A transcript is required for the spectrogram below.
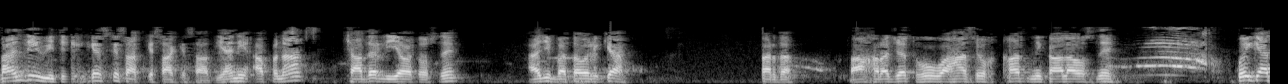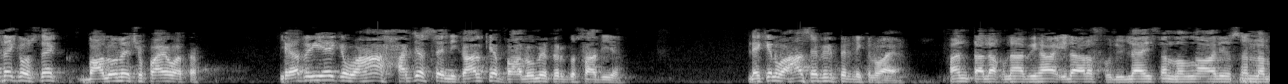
باندھی ہوئی تھی کس کے ساتھ؟ کسا کے ساتھ۔ یعنی اپنا چادر لیا ہوا تھا اس نے۔ ہاں حاجی بطور کیا؟ پردہ۔ آخرجت ہو، وہاں سے خط نکالا اس نے۔ کوئی کہتا ہے کہ اس نے بالوں میں چھپایا ہوا تھا۔ یا تو یہ ہے کہ وہاں حجت سے نکال کے بالوں میں پھر گسا دیا۔ لیکن وہاں سے بھی پھر نکلوایا۔ فن تلقنا بہا الا رسول اللہ صلی اللہ علیہ وسلم۔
